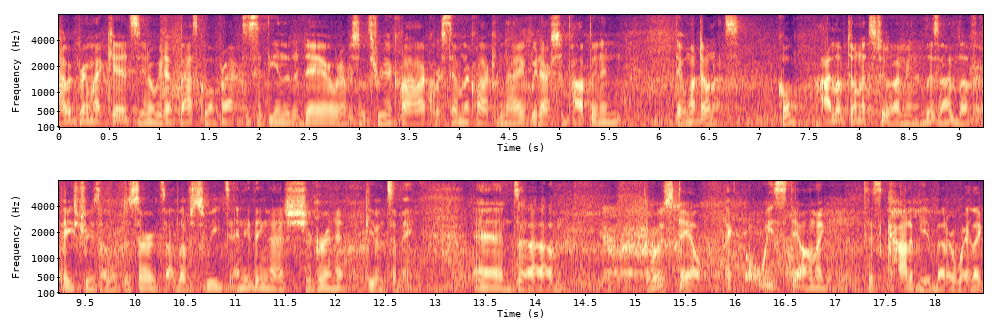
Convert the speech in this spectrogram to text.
I would bring my kids. You know, we'd have basketball practice at the end of the day or whatever. So three o'clock or seven o'clock at night, we'd actually pop in and they want donuts. Cool. I love donuts too. I mean, listen, I love pastries. I love desserts. I love sweets. Anything that has sugar in it, give it to me. And um, they're always stale, like always stale. I'm like, this got to be a better way. Like,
